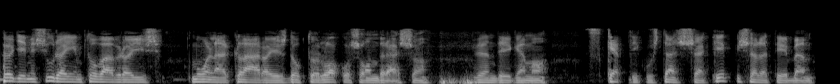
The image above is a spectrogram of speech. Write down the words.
Hölgyeim és uraim, továbbra is Molnár Klára és dr. Lakos Andrása vendégem a szkeptikus társaság képviseletében.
